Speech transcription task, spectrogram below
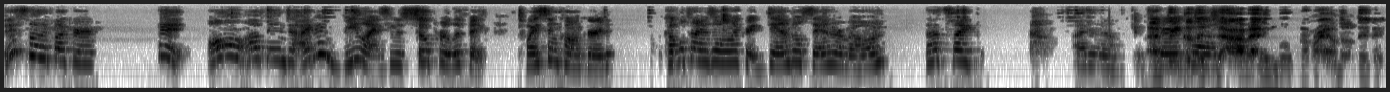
this motherfucker hit all up and down. I didn't realize he was so prolific. Twice in Concord, a couple times on like Great Danville, San Ramon. That's like, I don't know. It's I very think because close. the job had him moving around, though, didn't it?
